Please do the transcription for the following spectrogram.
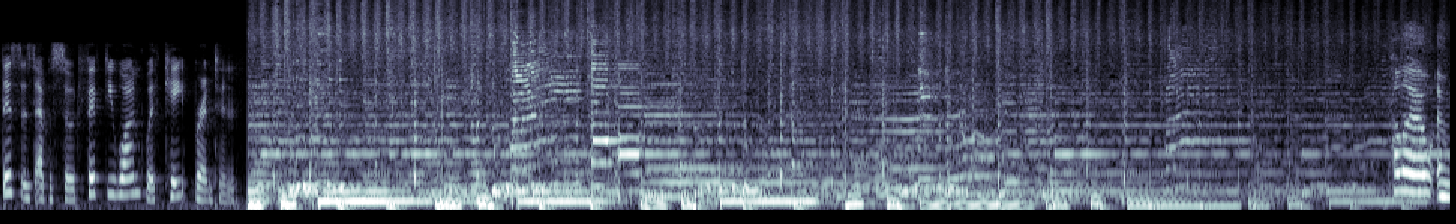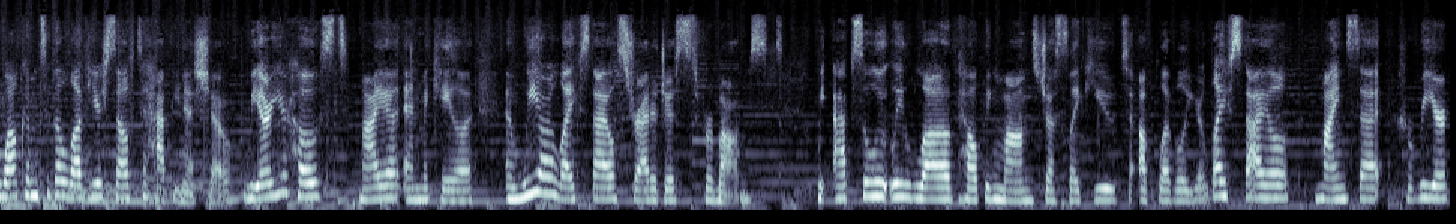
This is episode 51 with Kate Brenton. Hello, and welcome to the Love Yourself to Happiness show. We are your hosts, Maya and Michaela, and we are lifestyle strategists for moms. We absolutely love helping moms just like you to uplevel your lifestyle, mindset, career,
